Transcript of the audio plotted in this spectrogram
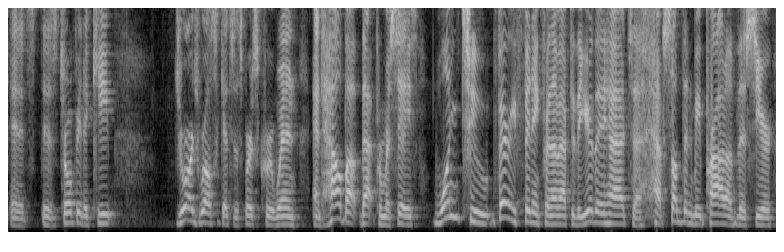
and it's his trophy to keep. George Russell gets his first career win, and how about that for Mercedes? One, two, very fitting for them after the year they had to have something to be proud of this year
